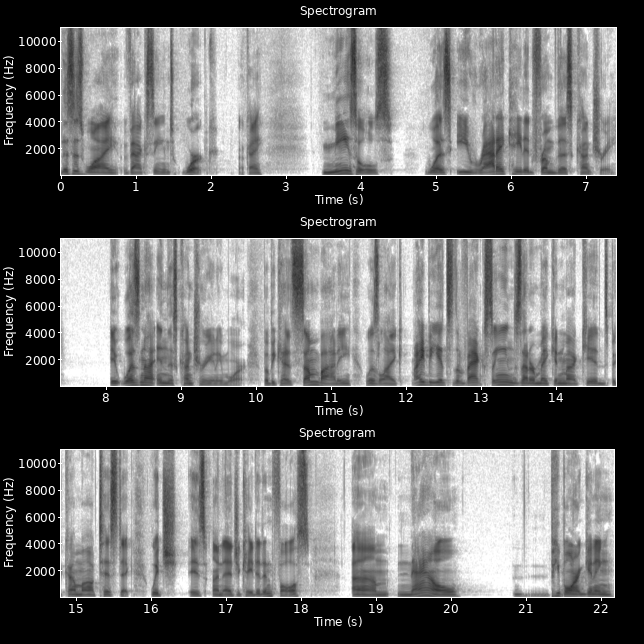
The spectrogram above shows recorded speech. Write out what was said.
This is why vaccines work, okay? Measles was eradicated from this country. It was not in this country anymore. But because somebody was like, maybe it's the vaccines that are making my kids become autistic, which is uneducated and false um, now people aren't getting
